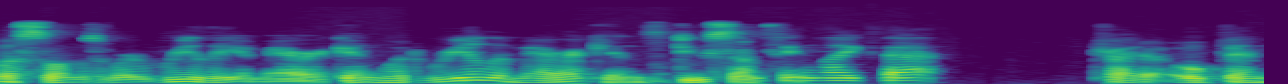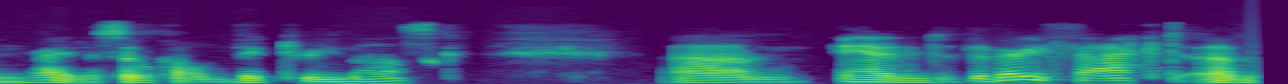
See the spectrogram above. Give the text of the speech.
muslims were really american would real americans do something like that try to open right a so-called victory mosque um, and the very fact of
